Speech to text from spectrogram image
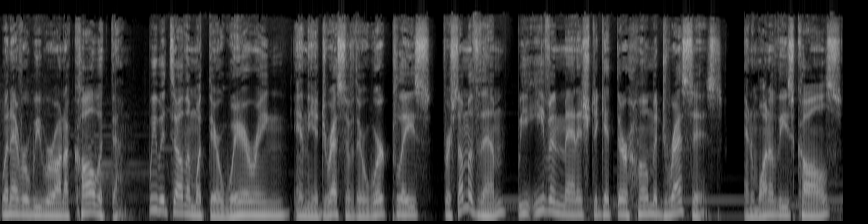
whenever we were on a call with them. We would tell them what they're wearing and the address of their workplace. For some of them, we even managed to get their home addresses. In one of these calls,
